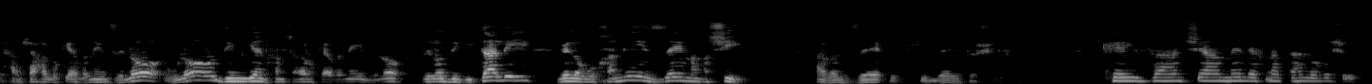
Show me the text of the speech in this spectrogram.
וחמישה חלוקי אבנים, זה לא, הוא לא דמיין חמישה חלוקי אבנים, לא, זה לא דיגיטלי ולא רוחני, זה ממשי. אבל זה הוא קיבל את השליחות. כיוון שהמלך נתן לו רשות.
